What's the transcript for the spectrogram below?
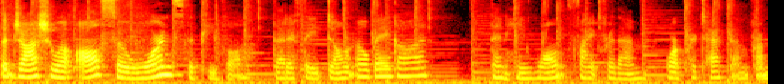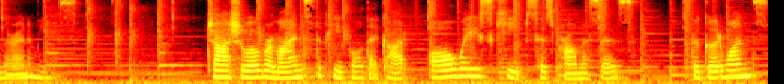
But Joshua also warns the people that if they don't obey God, then he won't fight for them or protect them from their enemies. Joshua reminds the people that God always keeps his promises, the good ones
